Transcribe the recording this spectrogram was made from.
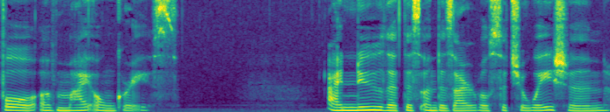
full of my own grace. I knew that this undesirable situation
